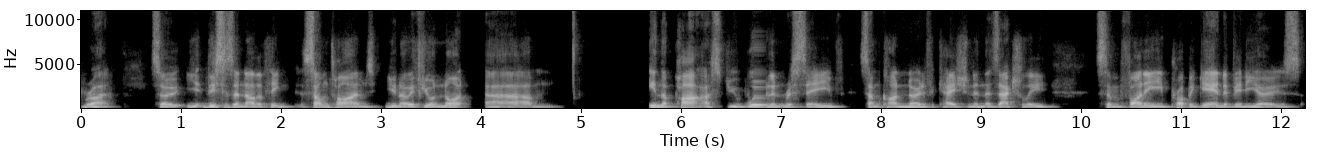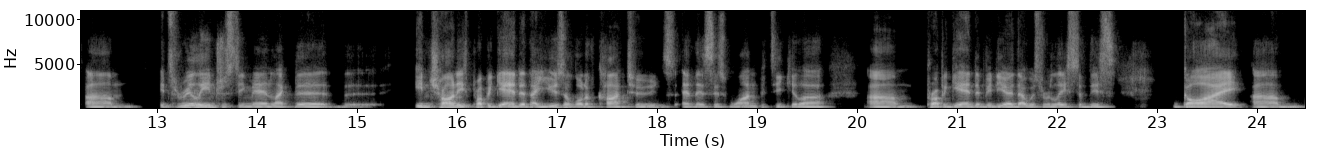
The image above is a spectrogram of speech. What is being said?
Right. So this is another thing. Sometimes, you know, if you're not um, in the past, you wouldn't receive some kind of notification. And there's actually some funny propaganda videos. Um, it's really interesting, man. Like the, the in Chinese propaganda, they use a lot of cartoons. And there's this one particular um, propaganda video that was released of this guy um,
